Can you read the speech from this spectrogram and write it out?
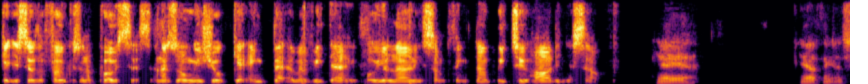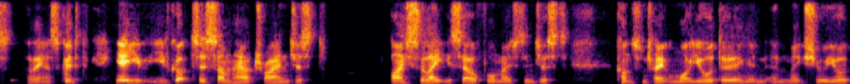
get yourself to focus on the process, and as long as you're getting better every day or you're learning something, don't be too hard on yourself. Yeah, yeah yeah, I think that's I think that's good. Yeah, you you've got to somehow try and just isolate yourself almost and just concentrate on what you're doing and, and make sure you're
